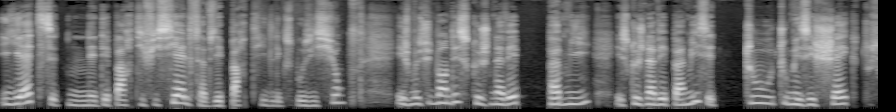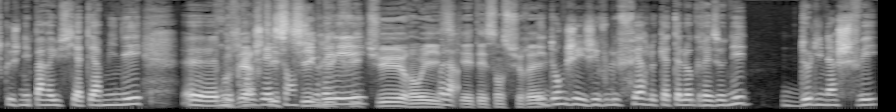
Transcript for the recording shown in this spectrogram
y être, ce n'était pas artificiel, ça faisait partie de l'exposition. Et je me suis demandé ce que je n'avais pas mis. Et ce que je n'avais pas mis, c'est tous tous mes échecs, tout ce que je n'ai pas réussi à terminer, euh, mes Projet projets censurés. d'écriture, oui, Voilà. ce qui a été censuré. Et donc j'ai voulu faire le catalogue raisonné de l'inachevé,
